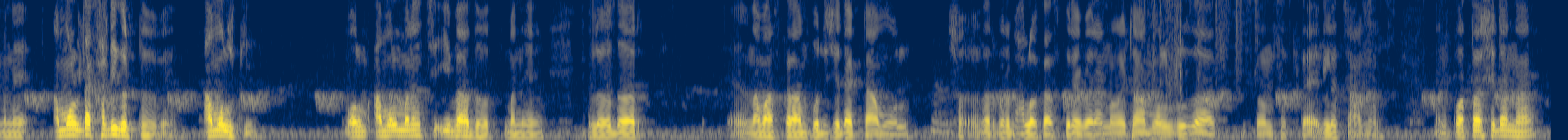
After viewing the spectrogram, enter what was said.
মানে আমলটা খাঁটি করতে হবে। আমল কি? আমল- মানে হচ্ছে ইবাদত মানে হলো ধর, নামাজ কালাম পড়ি সেটা একটা আমল তারপরে ভালো কাজ করে বেড়ানো, এটা আমল, রোজা কোরআন এগুলো হচ্ছে আমল। মানে কথা সেটা না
